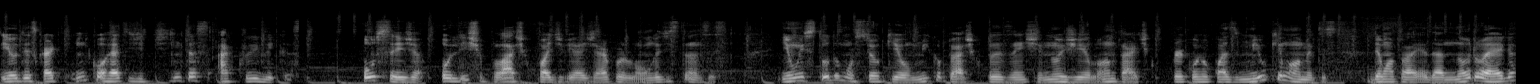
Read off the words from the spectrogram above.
e o descarte incorreto de tintas acrílicas. Ou seja, o lixo plástico pode viajar por longas distâncias. E um estudo mostrou que o microplástico presente no gelo antártico percorreu quase mil quilômetros de uma praia da Noruega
